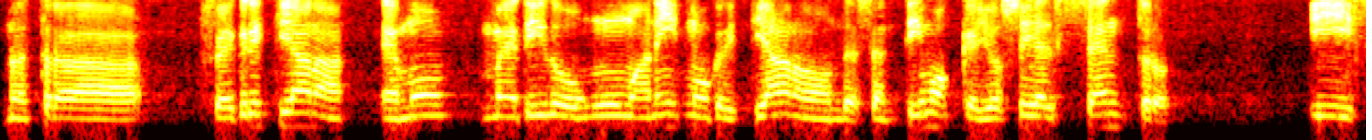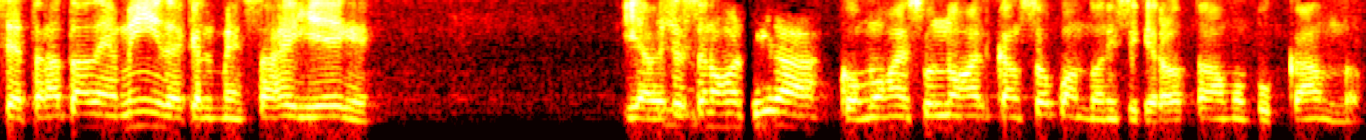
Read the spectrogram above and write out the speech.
nuestra fe cristiana hemos metido un humanismo cristiano donde sentimos que yo soy el centro y se trata de mí, de que el mensaje llegue. Y a veces se nos olvida cómo Jesús nos alcanzó cuando ni siquiera lo estábamos buscando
